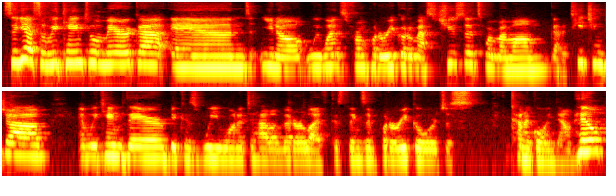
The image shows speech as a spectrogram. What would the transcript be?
so yeah, so we came to America, and you know, we went from Puerto Rico to Massachusetts, where my mom got a teaching job and we came there because we wanted to have a better life because things in Puerto Rico were just kind of going downhill.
